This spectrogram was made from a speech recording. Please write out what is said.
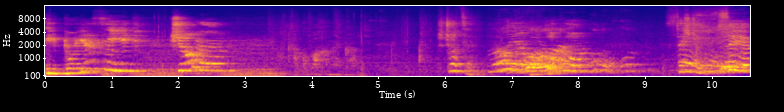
і поясніть, чому. Так, увага на екран. Що це? Молоко. Це що? Сир.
